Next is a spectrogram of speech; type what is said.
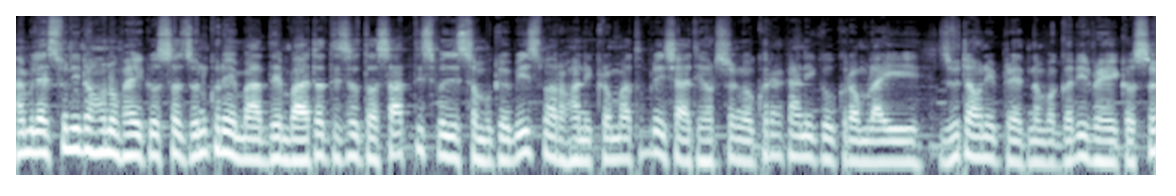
हामीलाई सुनिरहनु भएको छ जुन कुनै माध्यमबाट त्यसो त सात तिस बजीसम्मको बिचमा रहने क्रममा थुप्रै साथीहरूसँग कुराकानीको क्रमलाई जुटाउने प्रयत्न म गरिरहेको छु।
